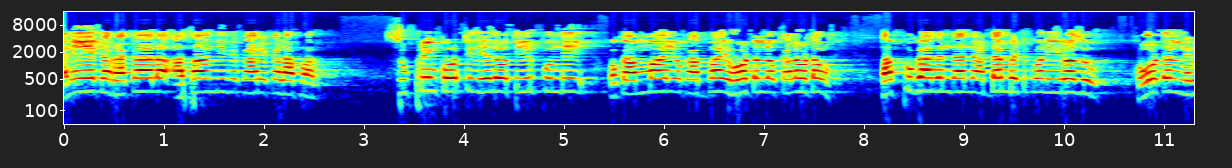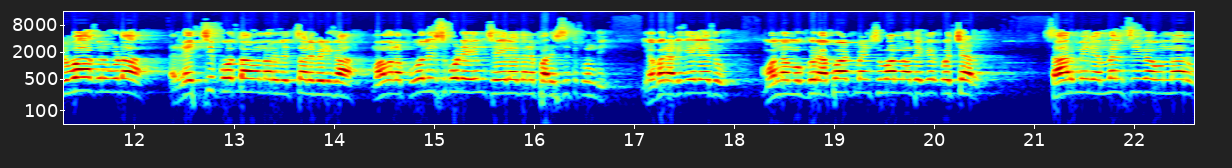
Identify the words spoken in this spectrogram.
అనేక రకాల అసాంఘిక కార్యకలాపాలు. సుప్రీంకోర్టు ఇది ఏదో తీర్పు ఉంది ఒక అమ్మాయి ఒక అబ్బాయి హోటల్లో కలవటం తప్పు కాదని దాన్ని అడ్డం పెట్టుకొని ఈరోజు హోటల్ నిర్వాహకులు కూడా రెచ్చిపోతా ఉన్నారు విచ్చలవిడిగా. మమ్మల్ని పోలీసు కూడా ఏం చేయలేదనే పరిస్థితికి ఉంది. ఎవరు అడిగేలేదు. మొన్న ముగ్గురు అపార్ట్మెంట్స్ వాళ్ళు నా దగ్గరికి వచ్చారు. సార్ మీరు ఎమ్మెల్సీగా ఉన్నారు.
